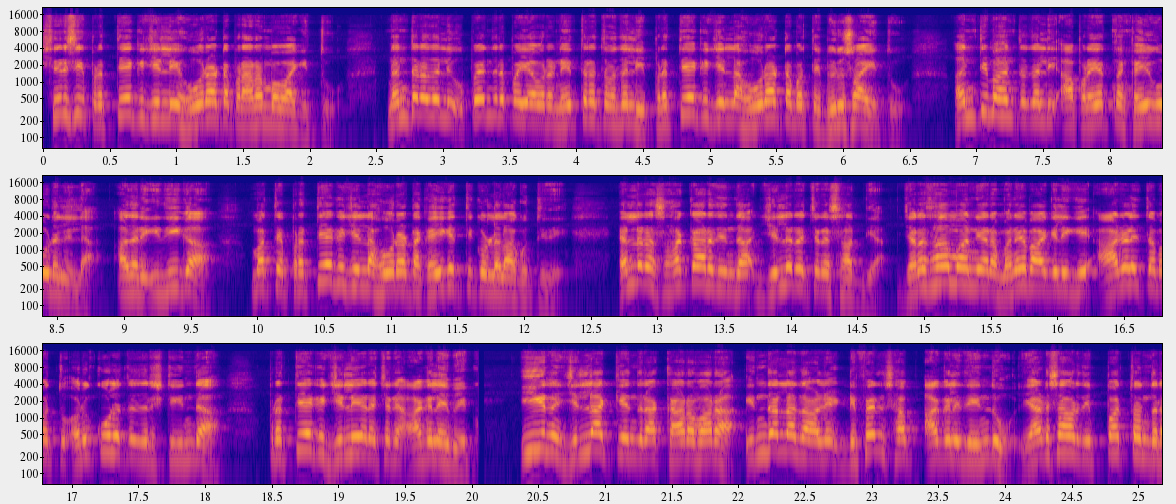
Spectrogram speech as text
ಶಿರಸಿ ಪ್ರತ್ಯೇಕ ಜಿಲ್ಲೆ ಹೋರಾಟ ಪ್ರಾರಂಭವಾಗಿತ್ತು. ನಂತರದಲ್ಲಿ ಉಪೇಂದ್ರ ಪೈ ಅವರ ನೇತೃತ್ವದಲ್ಲಿ ಪ್ರತ್ಯೇಕ ಜಿಲ್ಲಾ ಹೋರಾಟ ಮತ್ತೆ ಬಿರುಸಾಯಿತು. ಅಂತಿಮ ಹಂತದಲ್ಲಿ ಆ ಪ್ರಯತ್ನ ಕೈಗೂಡಲಿಲ್ಲ. ಆದರೆ ಇದೀಗ ಮತ್ತೆ ಪ್ರತ್ಯೇಕ ಜಿಲ್ಲಾ ಹೋರಾಟ ಕೈಗೆತ್ತಿಕೊಳ್ಳಲಾಗುತ್ತಿದೆ. ಎಲ್ಲರ ಸಹಕಾರದಿಂದ ಜಿಲ್ಲೆ ರಚನೆ ಸಾಧ್ಯ. ಜನಸಾಮಾನ್ಯರ ಮನೆ ಬಾಗಿಲಿಗೆ ಆಡಳಿತ ಮತ್ತು ಅನುಕೂಲತೆ ದೃಷ್ಟಿಯಿಂದ ಪ್ರತ್ಯೇಕ ಜಿಲ್ಲೆಯ ರಚನೆ ಆಗಲೇಬೇಕು. ಈಗಿನ ಜಿಲ್ಲಾ ಕೇಂದ್ರ ಕಾರವಾರ ಇಂದಲ್ಲ ನಾಳೆ ಡಿಫೆನ್ಸ್ ಹಬ್ ಆಗಲಿದೆ ಎಂದು ಎರಡು ಸಾವಿರದ ಇಪ್ಪತ್ತೊಂದರ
